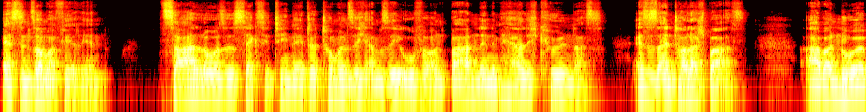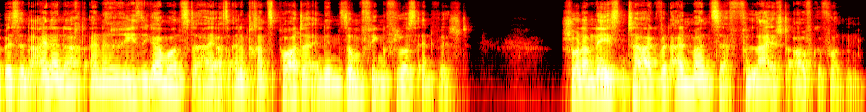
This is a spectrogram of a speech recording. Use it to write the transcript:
Es sind Sommerferien. Zahllose, sexy Teenager tummeln sich am Seeufer und baden in dem herrlich kühlen Nass. Es ist ein toller Spaß. Aber nur, bis in einer Nacht ein riesiger Monsterhai aus einem Transporter in den sumpfigen Fluss entwischt. Schon am nächsten Tag wird ein Mann zerfleischt aufgefunden.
